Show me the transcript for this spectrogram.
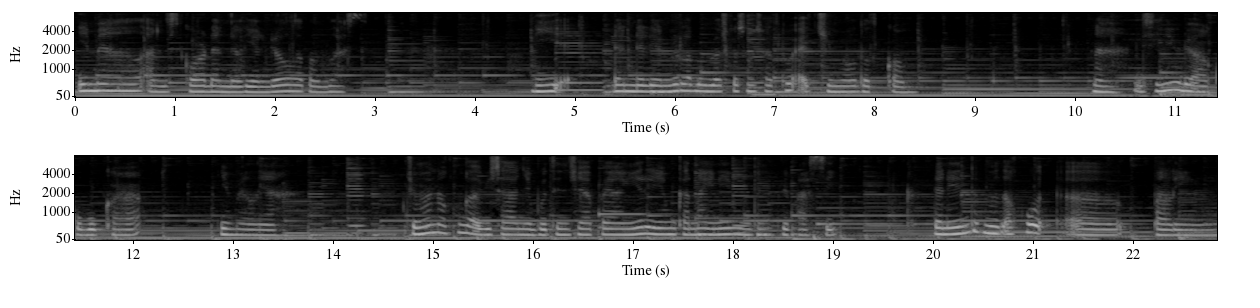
email underscore dandelion girl 18 di dandelion girl 1801 at gmail.com nah di sini udah aku buka emailnya. Cuman aku nggak bisa nyebutin siapa yang ngirim karena ini mungkin privasi. Dan ini tuh menurut aku uh, paling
